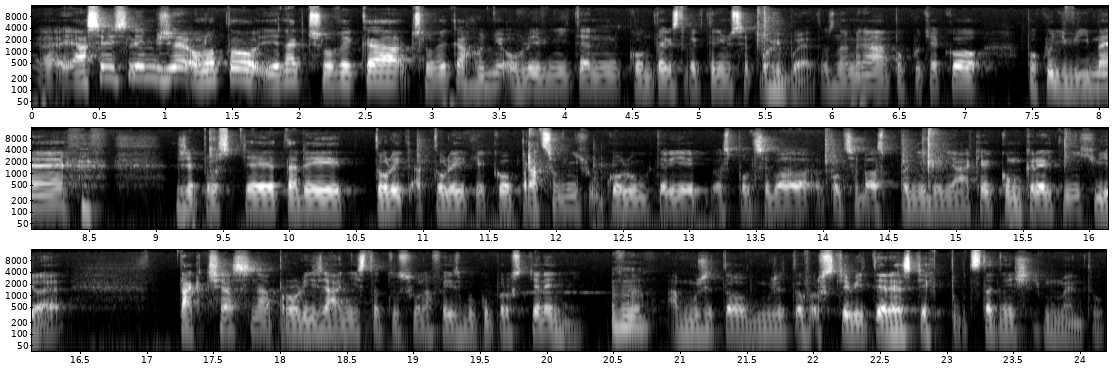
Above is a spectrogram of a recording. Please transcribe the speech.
Eh, já si myslím, že ono to jednak člověka, člověka hodně ovlivní ten kontext, ve kterým se pohybuje. To znamená, pokud, jako, pokud víme, že prostě je tady tolik a tolik jako pracovních úkolů, který je potřeba, potřeba splnit do nějaké konkrétní chvíle, tak čas na prolízání statusu na Facebooku prostě není. Mm-hmm. A může to, může to prostě být jeden z těch podstatnějších momentů.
